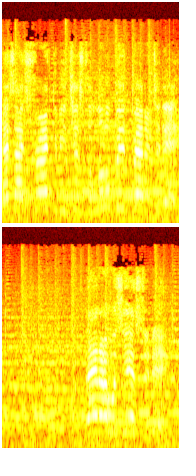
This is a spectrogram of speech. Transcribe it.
as I strive to be just a little bit better today than I was yesterday.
